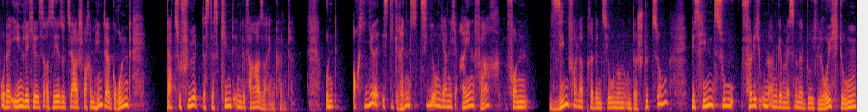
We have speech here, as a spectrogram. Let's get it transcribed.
oder ähnliches aus sehr sozial schwachem Hintergrund dazu führt, dass das Kind in Gefahr sein könnte. Und auch hier ist die Grenzziehung ja nicht einfach von sinnvoller Prävention und Unterstützung bis hin zu völlig unangemessener Durchleuchtung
